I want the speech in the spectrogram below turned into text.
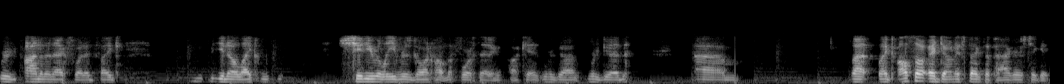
we're on to the next one. It's like, you know, like shitty relievers going out in the fourth inning. Fuck it, we're good. we're good. Um, but like also, I don't expect the Packers to get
